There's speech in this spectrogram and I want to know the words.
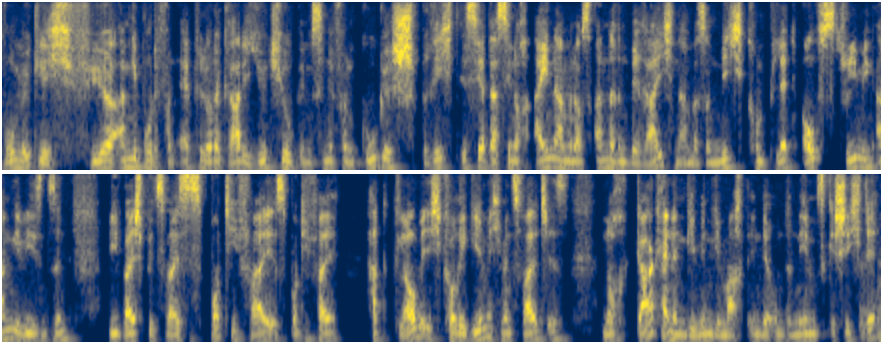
womöglich für Angebote von Apple oder gerade YouTube im Sinne von Google spricht, ist ja, dass sie noch Einnahmen aus anderen Bereichen haben, also nicht komplett auf Streaming angewiesen sind, wie beispielsweise Spotify. Spotify hat, glaube ich, korrigiere mich, wenn es falsch ist, noch gar keinen Gewinn gemacht in der Unternehmensgeschichte.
